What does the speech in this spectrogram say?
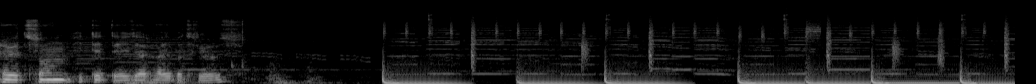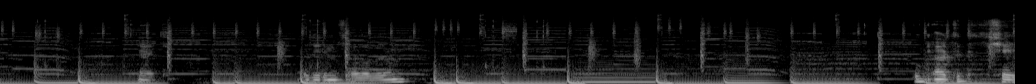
Evet son hiddette ejderhayı batırıyoruz. Artık şey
